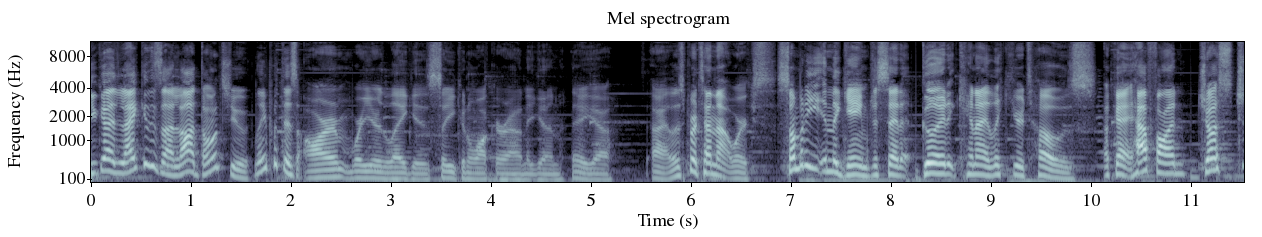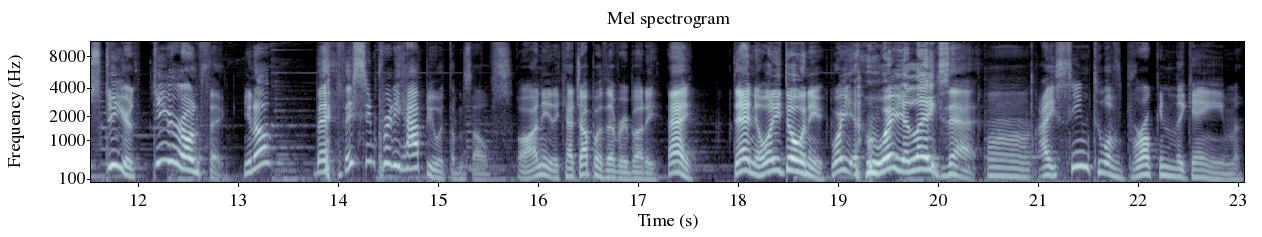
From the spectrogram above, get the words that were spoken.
You guys like this a lot, don't you? Let me put this arm where your leg is so you can walk around again. There you go. All right, let's pretend that works. Somebody in the game just said, "Good, can I lick your toes?" Okay, have fun. Just, just do your, do your own thing. You know? They, they seem pretty happy with themselves. Oh, I need to catch up with everybody. Hey, Daniel, what are you doing here? Where you, where your legs at? Hmm, I seem to have broken the game.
